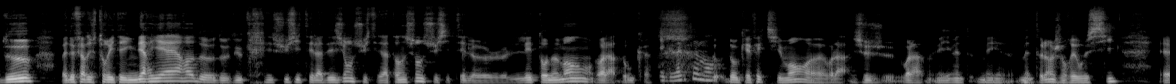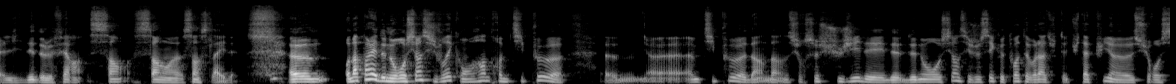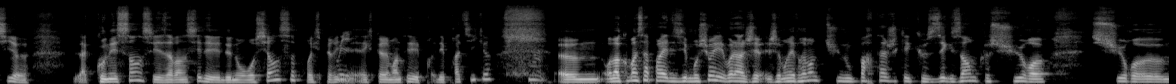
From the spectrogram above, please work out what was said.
de bah, de faire du storytelling derrière, de de, de créer, susciter l'adhésion, susciter l'attention, susciter le- l'étonnement, voilà donc Exactement. donc effectivement, voilà, je, je- voilà, mais, mais maintenant j'aurais aussi l'idée de le faire sans, sans, sans slide. Euh, on a parlé de neurosciences, et je voudrais qu'on rentre un petit peu, euh, euh, un petit peu dans, dans- sur ce sujet des, de, de neurosciences. Et je sais que toi, voilà, tu t'appuies sur aussi la connaissance et les avancées des, des neurosciences pour expéri- Oui. expérimenter des, pr- des pratiques. Mm. Euh, on a commencé à parler des émotions et voilà, j'ai- j'aimerais vraiment que tu nous partages quelques exemples sur sur euh,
